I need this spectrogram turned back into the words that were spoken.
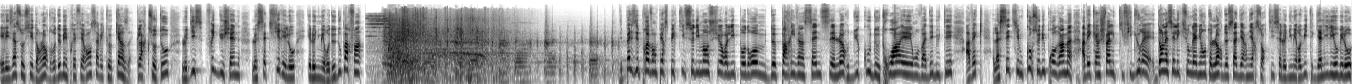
et les associés dans l'ordre de mes préférences avec le 15 Clark Soto, le 10 Fric du Chêne, le 7 Firello et le numéro 2 Doux Parfum. Belles épreuves en perspective ce dimanche sur l'hippodrome de Paris-Vincennes. C'est l'heure du coup de 3 et on va débuter avec la septième course du programme avec un cheval qui figurait dans la sélection gagnante lors de sa dernière sortie. C'est le numéro 8 Galileo Bello.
